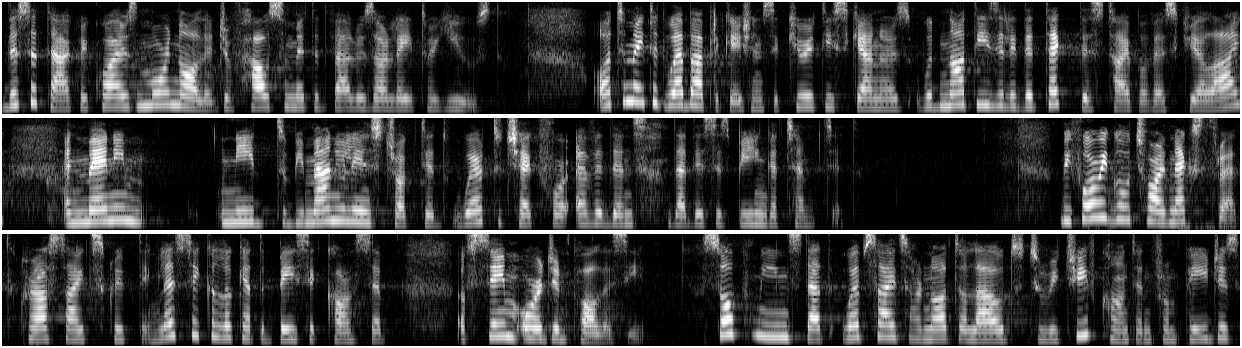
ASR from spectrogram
This attack requires more knowledge of how submitted values are later used. Automated web application security scanners would not easily detect this type of SQLI, and many need to be manually instructed where to check for evidence that this is being attempted. Before we go to our next threat, cross-site scripting, let's take a look at the basic concept of same origin policy. SOP means that websites are not allowed to retrieve content from pages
